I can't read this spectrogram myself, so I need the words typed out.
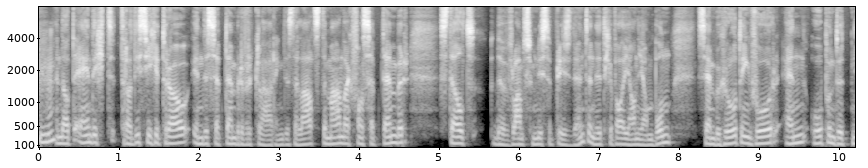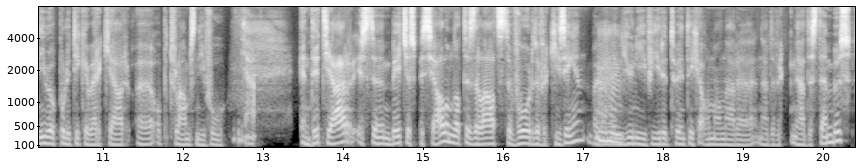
Mm -hmm. En dat eindigt traditiegetrouw in de septemberverklaring. Dus de laatste maandag van september stelt de Vlaamse minister-president, in dit geval Jan Jan Bon, zijn begroting voor en opent het nieuwe politieke werkjaar uh, op het Vlaams niveau. Ja. En dit jaar is het een beetje speciaal, omdat het is de laatste voor de verkiezingen. We gaan mm -hmm. in juni 24 allemaal naar, uh, naar, de, naar de stembus.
